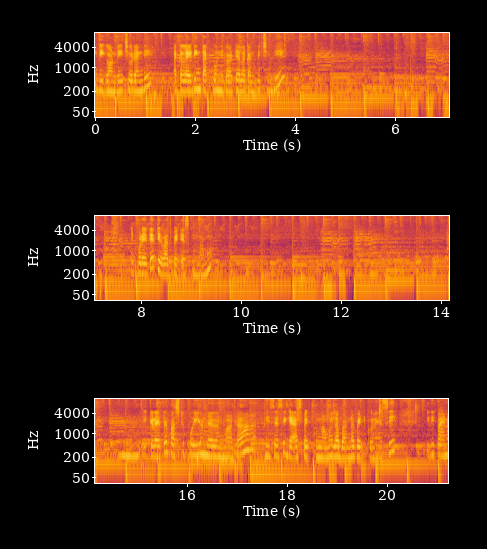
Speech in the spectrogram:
ఇదిగోండి చూడండి. అక్కడ లైటింగ్ తక్కువ ఉంది కాబట్టి అలా కనిపించింది. ఇప్పుడైతే తిరువాత పెట్టేసుకుందాము. ఇక్కడైతే ఫస్ట్ పొయ్యి ఉండేదన్నమాట. తీసేసి గ్యాస్ పెట్టుకున్నాము ఇలా బండ పెట్టుకునేసి. ఇది పైన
